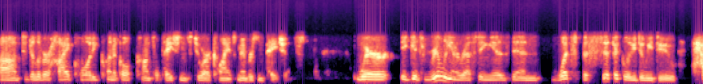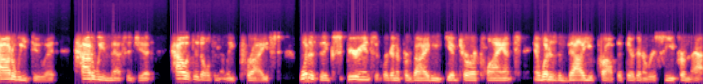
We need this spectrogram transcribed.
um, to deliver high quality clinical consultations to our clients, members, and patients. Where it gets really interesting is then what specifically do we do? How do we do it? How do we message it? How is it ultimately priced? What is the experience that we're going to provide and give to our clients? And what is the value prop that they're going to receive from that?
